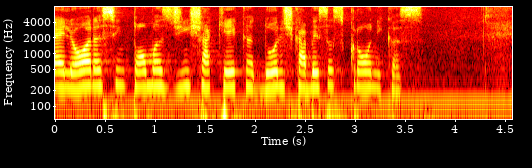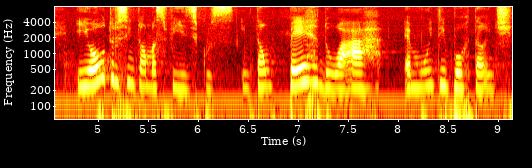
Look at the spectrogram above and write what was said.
melhoram sintomas de enxaqueca, dores de cabeças crônicas e outros sintomas físicos. Então, perdoar é muito importante.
